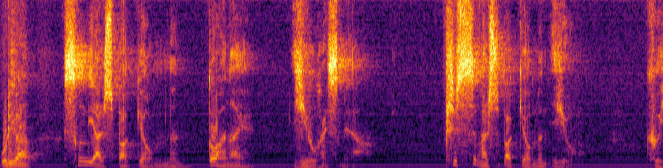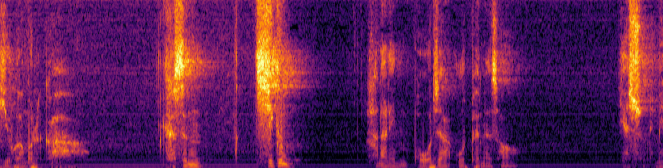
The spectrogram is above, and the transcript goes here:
우리가 승리할 수밖에 없는 또 하나의 이유가 있습니다. 필승할 수밖에 없는 이유. 그 이유가 뭘까? 그것은 지금 하나님 보좌 우편에서 예수님이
